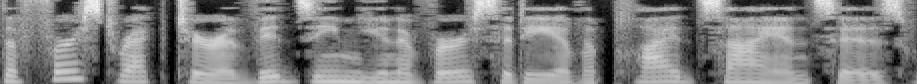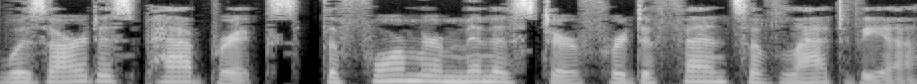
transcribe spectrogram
The first rector of Vidzeme University of Applied Sciences was Artis Pabriks, the former Minister for Defence of Latvia.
